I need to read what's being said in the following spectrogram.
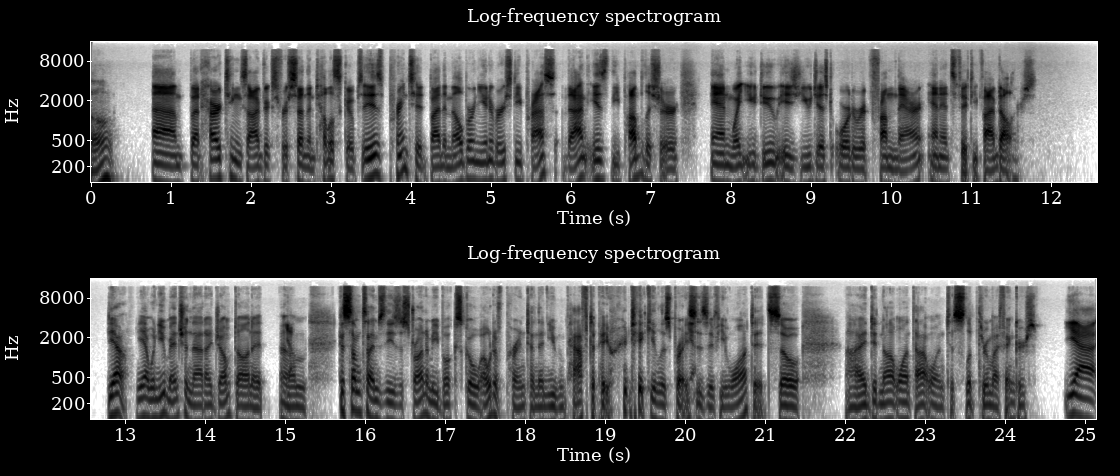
oh, Um, but Hartung's Objects for Southern Telescopes is printed by the Melbourne University Press. That is the publisher, and what you do is you just order it from there, and it's fifty five dollars. Yeah, yeah. When you mentioned that, I jumped on it. Yeah. Um, because sometimes these astronomy books go out of print and then you have to pay ridiculous prices if you want it. So I did not want that one to slip through my fingers. Yeah,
